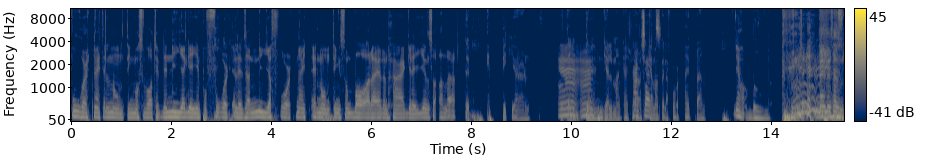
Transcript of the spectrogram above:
Fortnite eller någonting måste vara typ den nya grejen på Fort eller det här nya Fortnite är någonting som bara är den här grejen så alla Epic gör en liten Mm, mm. dongel man kan köra så kan man spela Fortnite på den. Ja. Boom. Men, men sen så den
